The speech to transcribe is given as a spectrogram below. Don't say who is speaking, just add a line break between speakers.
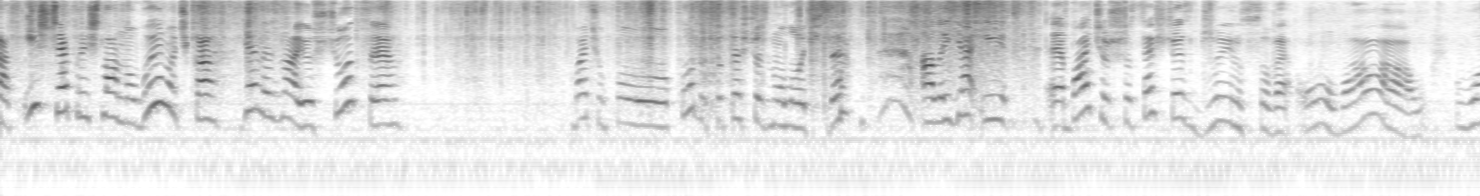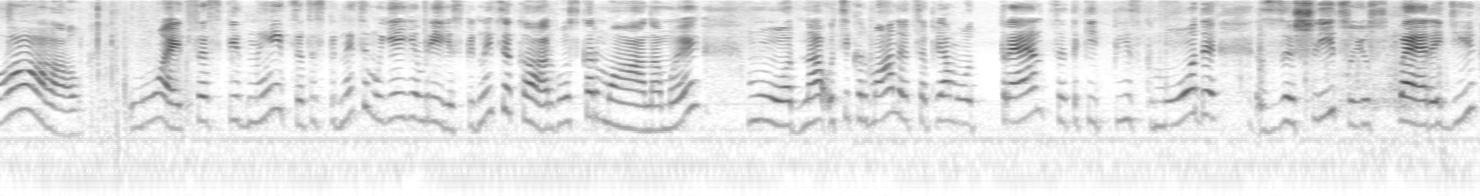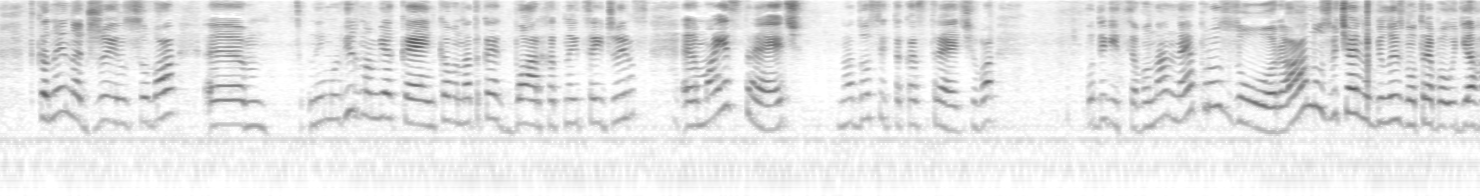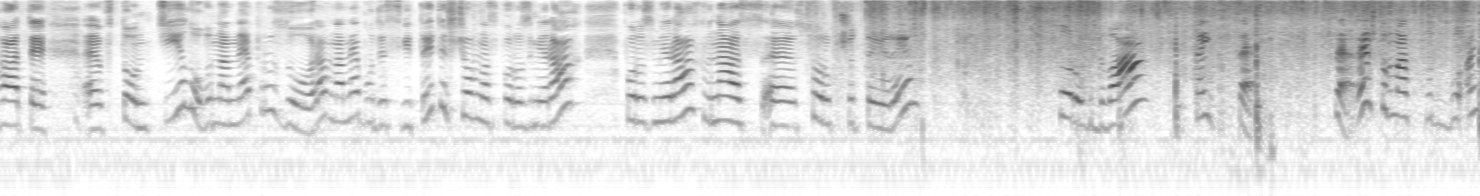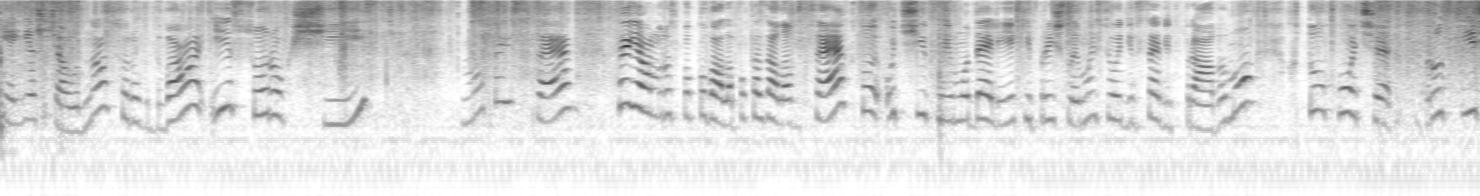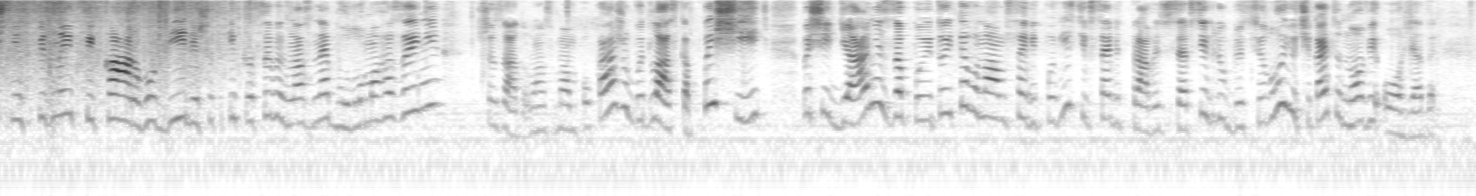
Так, і ще прийшла новиночка. Я не знаю, що це. Бачу по коду, що це щось молочне. Але я і е, бачу, що це щось джинсове. О, вау! Вау! Ой, це спідниця, це спідниця моєї мрії. Спідниця карго з карманами. Модна. Оці кармани це прямо тренд, це такий піск моди з шліцею спереді. Тканина джинсова, ем, неймовірно м'якенька, вона така, як бархатний цей джинс. Е, має стреч, вона досить така стречова. Подивіться, вона не прозора. Ну, звичайно, білизну треба одягати е, в тон тілу. Вона не прозора, вона не буде світити. Що в нас по розмірах? По розмірах в нас е, 44, 42 та й все. Все, решта в нас футбол. А ні, є ще одна 42 і 46. Ну та й все. Це я вам розпакувала, показала все. Хто очікує моделі, які прийшли, ми сьогодні все відправимо. Хто хоче розкішні спідниці, карго, білі, ще таких красивих в нас не було в магазині. Ще ззаду вам, вам покажу. Будь ласка, пишіть, пишіть Діані, запитуйте, вона вам все відповість і все відправить. Все. Всіх люблю, цілую. Чекайте нові огляди.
